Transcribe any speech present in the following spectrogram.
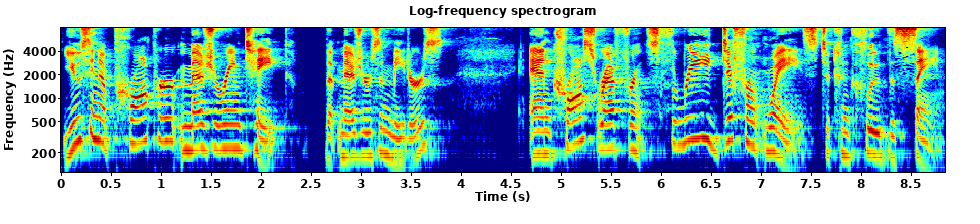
Using a proper measuring tape that measures in meters, and cross reference three different ways to conclude the same.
